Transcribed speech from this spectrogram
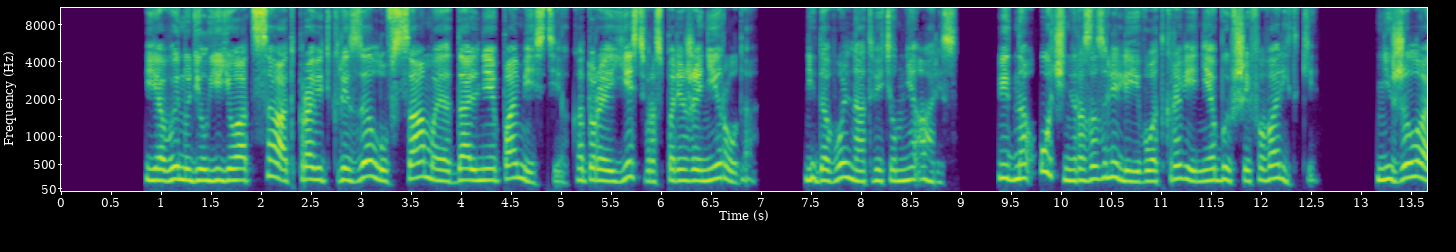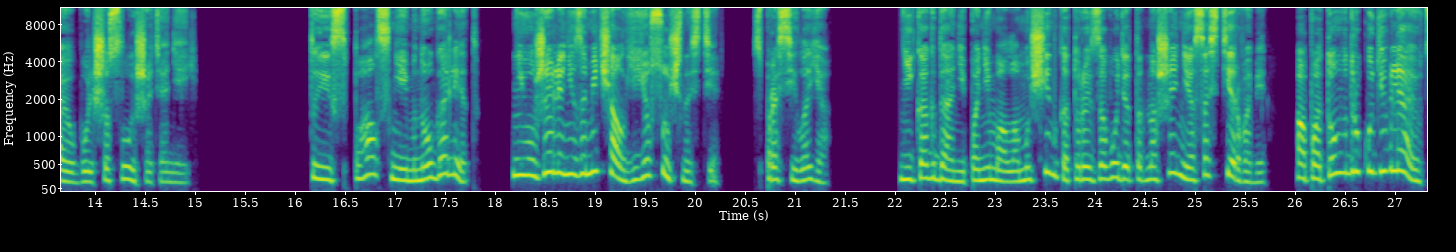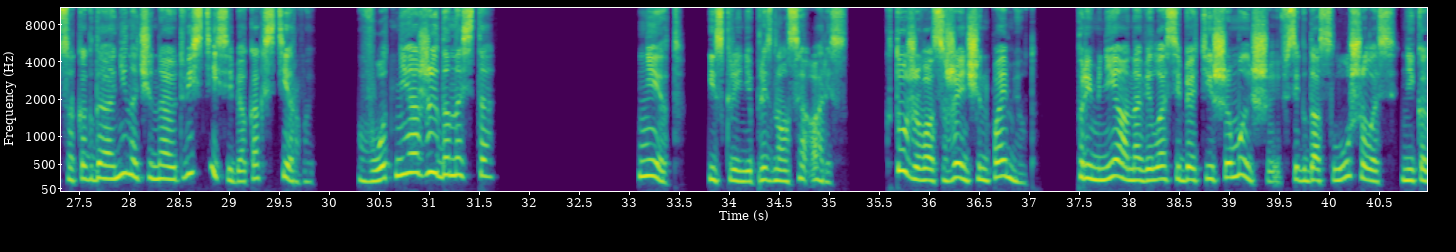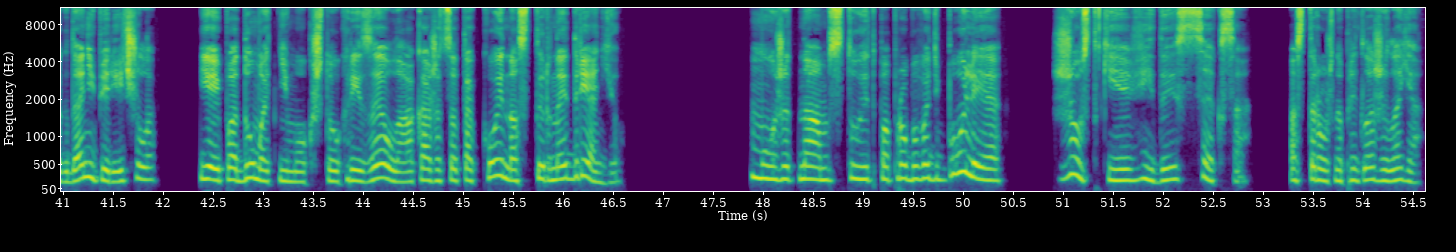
Я вынудил ее отца отправить Кризеллу в самое дальнее поместье, которое есть в распоряжении рода. Недовольно ответил мне Арис. Видно, очень разозлили его откровения бывшей фаворитки. Не желаю больше слышать о ней. «Ты спал с ней много лет. Неужели не замечал ее сущности?» – спросила я. Никогда не понимала мужчин, которые заводят отношения со стервами, а потом вдруг удивляются, когда они начинают вести себя как стервы. Вот неожиданность-то. «Нет», – искренне признался Арис. «Кто же вас, женщин, поймет? При мне она вела себя тише мыши, всегда слушалась, никогда не перечила. Я и подумать не мог, что Кризелла окажется такой настырной дрянью. Может, нам стоит попробовать более жесткие виды из секса? Осторожно предложила я.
